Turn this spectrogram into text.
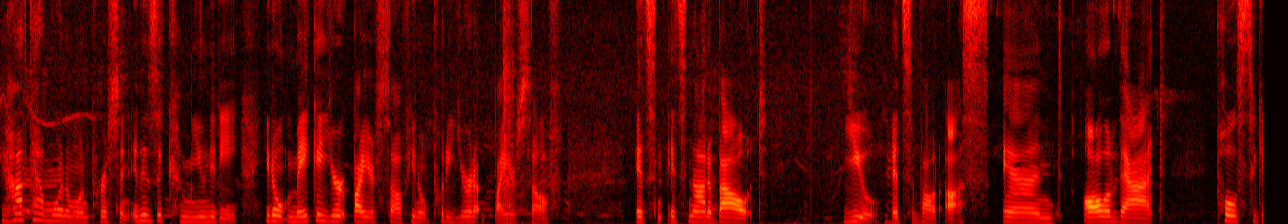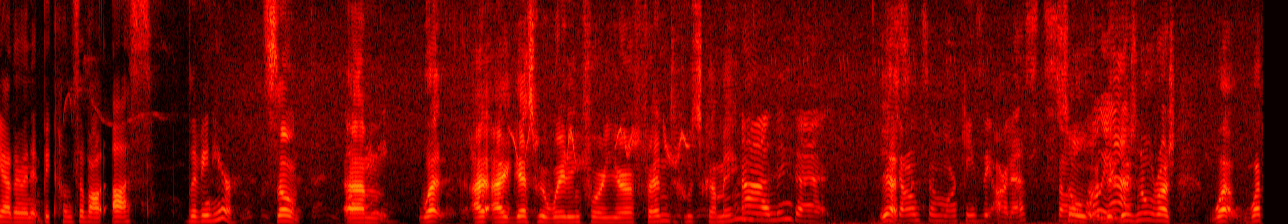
You have to have more than one person. It is a community. You don't make a yurt by yourself. You don't put a yurt up by yourself. It's, it's not about you, it's about us. And all of that pulls together and it becomes about us living here. So, um, what I, I, guess we're waiting for your friend who's coming. Uh, Linda. Yes. Johnson Morke's the artist. So, so oh, yeah. there's no rush. what what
